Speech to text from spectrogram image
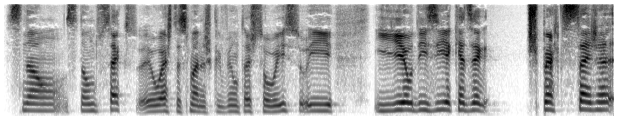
senão, senão do sexo. Eu esta semana escrevi um texto sobre isso e, e eu dizia, quer dizer, espero que seja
